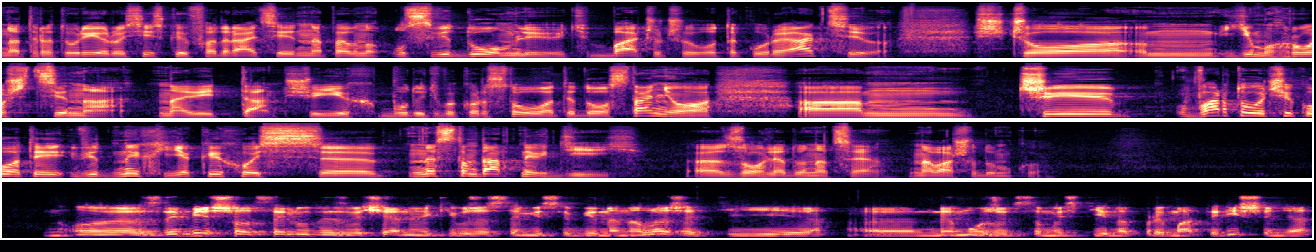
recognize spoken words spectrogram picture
на території Російської Федерації, напевно, усвідомлюють, бачучи таку реакцію, що їм грош ціна навіть там, що їх будуть використовувати до останнього. Чи варто очікувати від них якихось е, нестандартних дій е, з огляду на це, на вашу думку? Ну, е, здебільшого це люди, звичайно, які вже самі собі не належать і не можуть самостійно приймати рішення.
